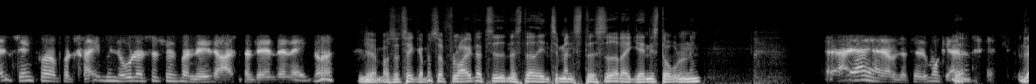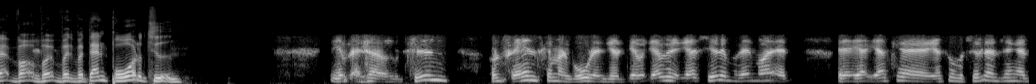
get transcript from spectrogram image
alting på, på tre minutter, så synes man, at resten af dagen, den er ikke noget. Jamen, og så tænker man, så fløjter tiden afsted, indtil man sidder der igen i stolen, ikke? Ja, ja, ja, ja det, må gerne. Ja. Hvor, hvor, hvordan bruger du tiden? Jamen, altså, tiden, kun fanden skal man bruge den. Jeg, jeg, jeg, jeg siger det på den måde, at jeg, jeg, kan, jeg kan fortælle den ting, at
